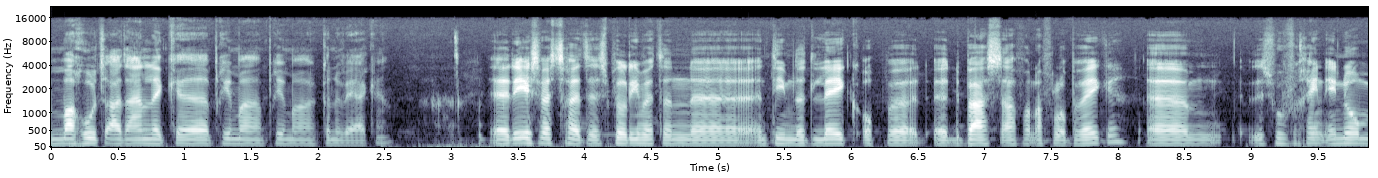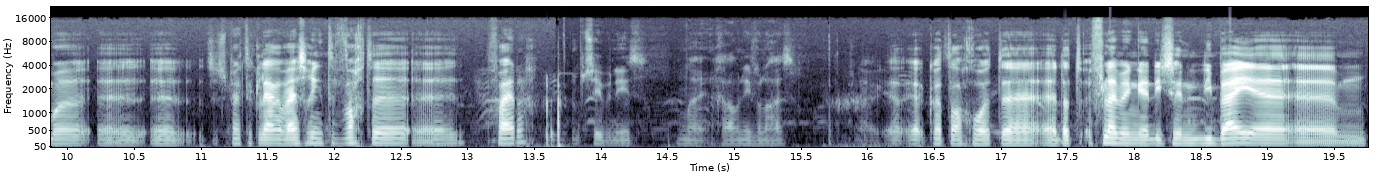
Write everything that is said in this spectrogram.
maar goed, uiteindelijk prima, prima kunnen werken. De eerste wedstrijd speelde je met een, een, team dat leek op de basis van de afgelopen weken. Um, dus we hoeven geen enorme spectaculaire wijzigingen te verwachten vrijdag? In principe niet. Nee, daar gaan we niet vanuit. Nou, ik had al gehoord dat Fleming, die is er niet bij um,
